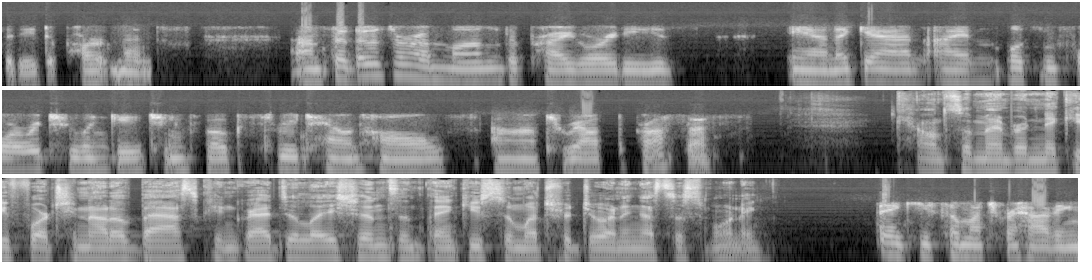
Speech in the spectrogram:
city departments. Um, so those are among the priorities. And again, I'm looking forward to engaging folks through town halls uh, throughout the process. Councilmember Nikki Fortunato Bas, congratulations and thank you so much for joining us this morning. Thank you so much for having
